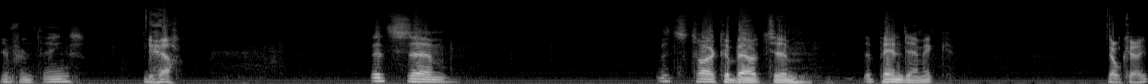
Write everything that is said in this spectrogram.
different things. Yeah. Let's um, let's talk about um, the pandemic. Okay.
